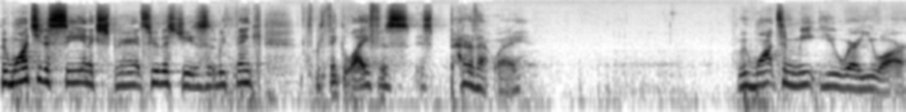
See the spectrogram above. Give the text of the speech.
We want you to see and experience who this Jesus is. We think, we think life is, is better that way. We want to meet you where you are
